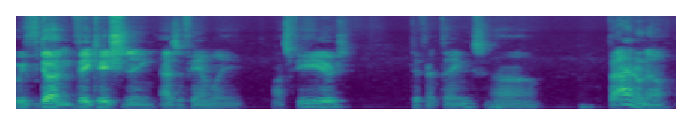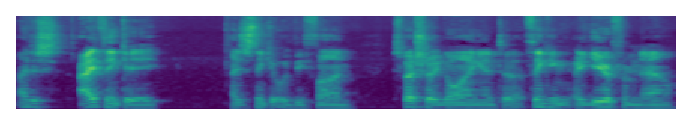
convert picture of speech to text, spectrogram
we've done vacationing as a family last few years, different things. Um, but I don't know. I just I think a I just think it would be fun, especially going into thinking a year from now.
